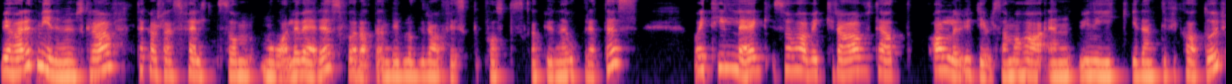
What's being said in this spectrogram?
Vi har et minimumskrav til hva slags felt som må leveres for at en bibliografisk post skal kunne opprettes. Og I tillegg så har vi krav til at alle utgivelser må ha en unik identifikator.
